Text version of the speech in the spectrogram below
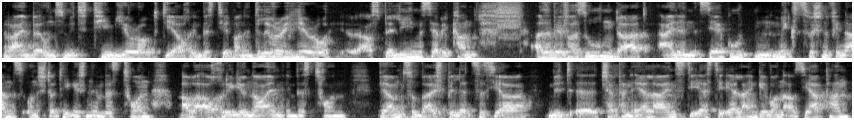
rein bei uns mit Team Europe, die auch investiert waren in Delivery Hero äh, aus Berlin, sehr bekannt. Also wir versuchen dort einen sehr guten Mix zwischen Finanz- und strategischen Investoren, aber auch regionalen Investoren. Wir haben zum Beispiel letztes Jahr mit äh, Japan Airlines die erste Airline gewonnen aus Japan.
